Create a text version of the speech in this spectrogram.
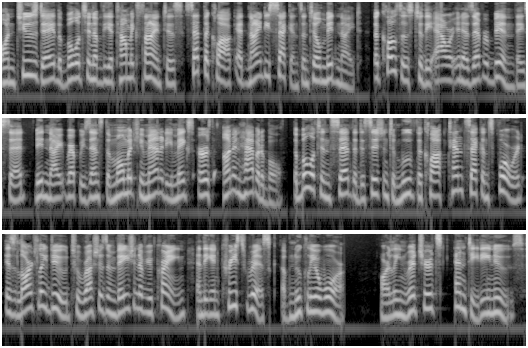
On Tuesday, the Bulletin of the Atomic Scientists set the clock at 90 seconds until midnight. The closest to the hour it has ever been, they said. Midnight represents the moment humanity makes Earth uninhabitable. The bulletin said the decision to move the clock 10 seconds forward is largely due to Russia's invasion of Ukraine and the increased risk of nuclear war. Arlene Richards, NTD News.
